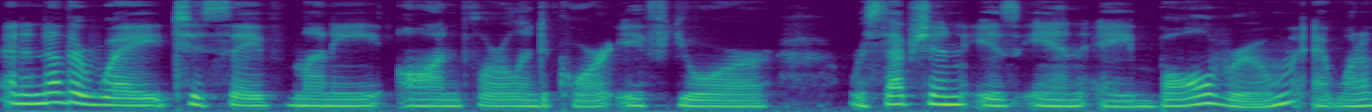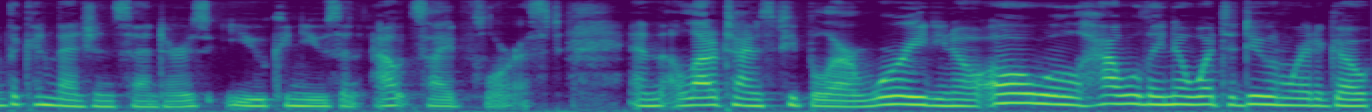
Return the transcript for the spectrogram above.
And another way to save money on floral and decor if you're reception is in a ballroom at one of the convention centers, you can use an outside florist. And a lot of times people are worried, you know, oh, well, how will they know what to do and where to go?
